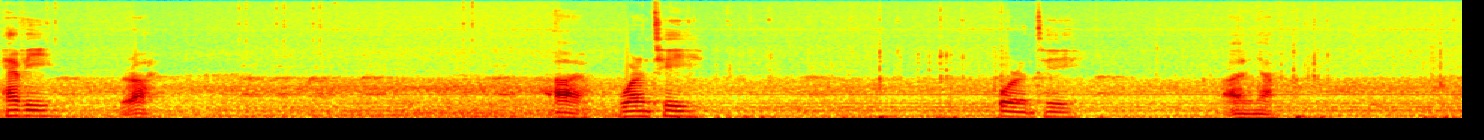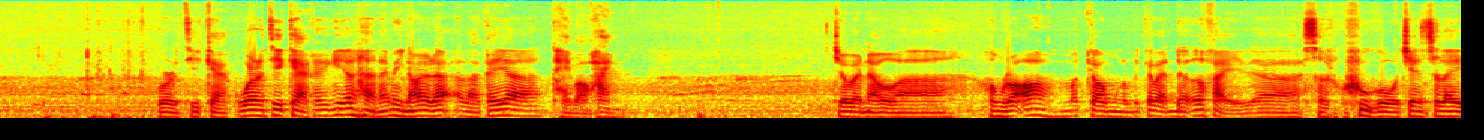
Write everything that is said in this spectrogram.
Heavy. Rồi. À, warranty. Warranty. À, nhập warranty card warranty card cái nghĩa là nãy mình nói rồi đó là cái uh, thẻ bảo hành. Cho bạn nào uh, không rõ mất công các bạn đỡ phải uh, search Google Translate.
